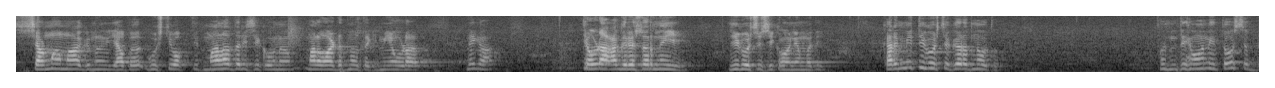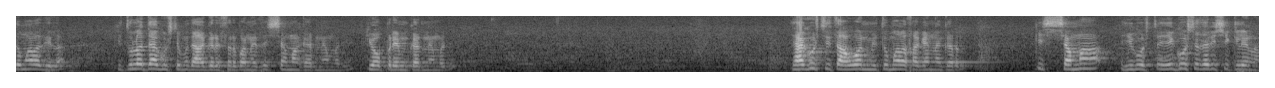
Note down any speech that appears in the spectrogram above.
क्षमा मागणं या गोष्टी बाबतीत मला तरी शिकवणं मला वाटत नव्हतं की मी एवढा नाही का? तेवढा अग्रेसर नाही आहे ही गोष्ट शिकवण्यामध्ये. कारण मी ती गोष्ट करत नव्हतो. पण देवाने तो शब्द मला दिला की तुला त्या गोष्टीमध्ये अग्रेसर बनायचं क्षमा करण्यामध्ये किंवा प्रेम करण्यामध्ये. ह्या गोष्टीचं आव्हान मी तुम्हाला सगळ्यांना करल की क्षमा ही गोष्ट एक गोष्ट जरी शिकले ना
